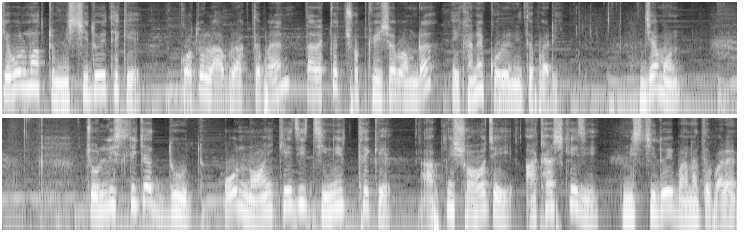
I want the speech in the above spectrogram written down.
কেবলমাত্র মিষ্টি দই থেকে কত লাভ রাখতে পারেন তার একটা ছোট্ট হিসাব আমরা এখানে করে নিতে পারি। যেমন, চল্লিশ লিটার দুধ ও নয় কেজি চিনির থেকে আপনি সহজেই আঠাশ কেজি মিষ্টি দই বানাতে পারেন।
